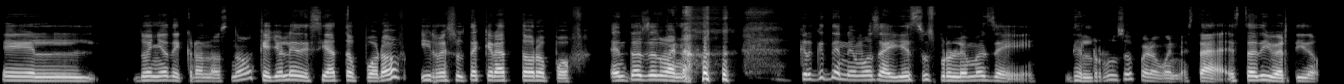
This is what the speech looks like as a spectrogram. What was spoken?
el dueño de Cronos, ¿no? Que yo le decía Toporov y resulta que era Toropov. Entonces, bueno, creo que tenemos ahí estos problemas de, del ruso, pero bueno, está, está divertido.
